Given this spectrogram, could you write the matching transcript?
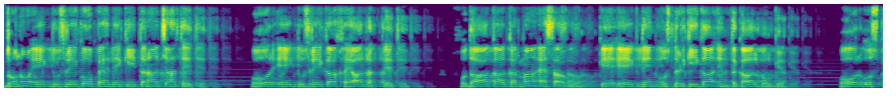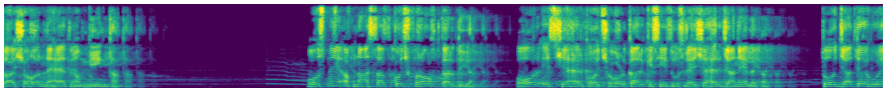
दोनों एक दूसरे को पहले की तरह चाहते थे और एक दूसरे का ख्याल रखते थे। खुदा का करना ऐसा हुआ कि एक दिन उस लड़की का इंतकाल हो गया और उसका शोहर नहायत गमगीन था। उसने अपना सब कुछ फरोख्त कर दिया और इस शहर को छोड़कर किसी दूसरे शहर जाने लगा। तो जाते हुए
